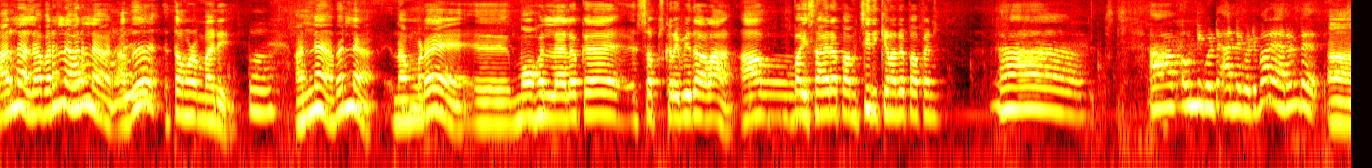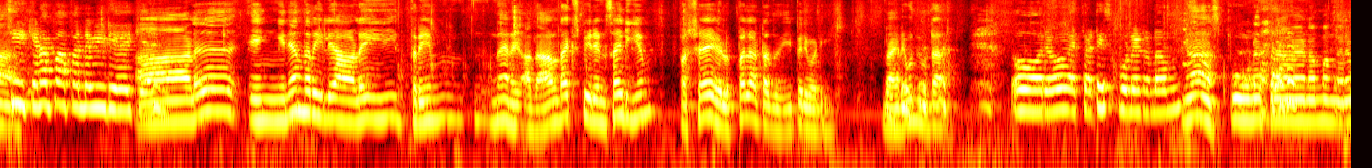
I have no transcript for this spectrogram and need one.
അല്ല അല്ല അവരല്ല അവരല്ല അത് തമിഴന്മാര്. അല്ല അതല്ല. നമ്മുടെ മോഹൻലാലൊക്കെ സബ്സ്ക്രൈബ് ചെയ്ത ആളാ. ആ പൈസ ചിരിക്കണപ്പാപ്പൻ ആ. ആ ഉണ്ണിക്കുട്ടി അന്നെക്കുട്ടി പറയാറുണ്ട്. ചിരിക്കണ പാപ്പന്റെ വീഡിയോ ഒക്കെ ആൾ എങ്ങനെയാന്നറിയില്ല ആൾ ഈ ഇത്രയും അതാളുടെ എക്സ്പീരിയൻസ് ആയിരിക്കും. പക്ഷെ എളുപ്പല്ലാട്ടത് ഈ പരിപാടി. ഭയങ്കര ബുദ്ധിമുട്ടാണ് ഓരോ എത്ര ടീസ്പൂൺ ഇടണം. ആ സ്പൂൺ എത്ര വേണം അങ്ങനെ.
